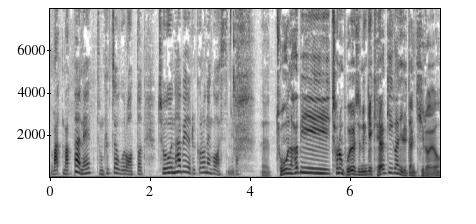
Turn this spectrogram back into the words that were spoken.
막, 막판에 좀 극적으로 어떤 좋은 합의들을 끌어낸 것 같습니다. 네, 좋은 합의처럼 보여지는 게 계약 기간이 일단 길어요.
